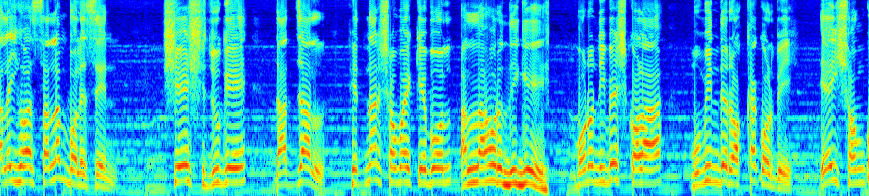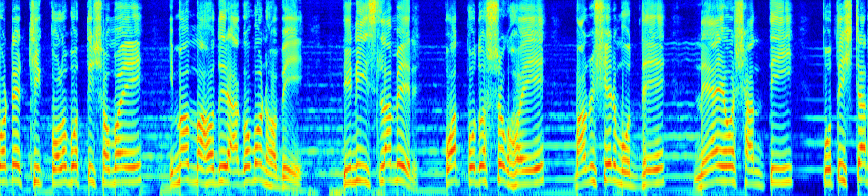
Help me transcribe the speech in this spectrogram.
আলাইহাসাল্লাম বলেছেন, শেষ যুগে দাজ্জাল ফেতনার সময় কেবল আল্লাহর দিকে মনোনিবেশ করা মুমিনদের রক্ষা করবে। এই সংকটের ঠিক পরবর্তী সময়ে ইমাম মাহদির আগমন হবে। তিনি ইসলামের পথ প্রদর্শক হয়ে মানুষের মধ্যে ন্যায় ও শান্তি প্রতিষ্ঠার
